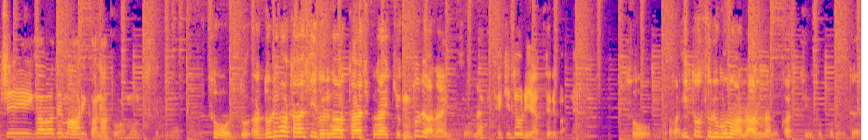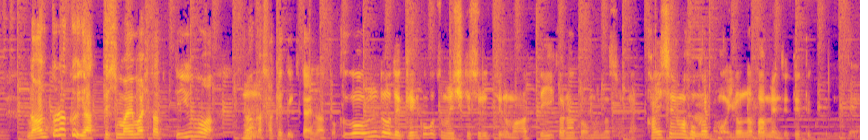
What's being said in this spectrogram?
ち側でもありかなとは思うんですけども、そうど、どれが正しい、どれが正しくないっていうことではないんですよ目ね。的通りやってればね。そう。だから意図するものは何なのかっていうところで、なんとなくやってしまいましたっていうのは、なんか避けていきたいなと。複合運動で肩甲骨も意識するっていうのもあっていいかなとは思いますよね。回線は他にもいろんな場面で出てくるので。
